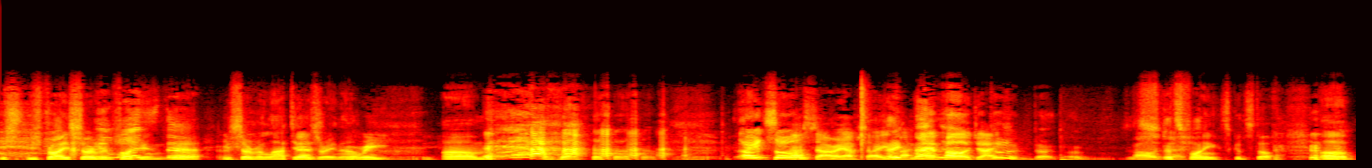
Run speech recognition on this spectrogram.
He's, he's probably serving fucking too. yeah. He's serving lattes That's right now. Great. Um. all right, so I'm sorry. I'm sorry. Hey, My- no, I apologize. dude, uh, it's, Apologize. that's funny. It's good stuff. um,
